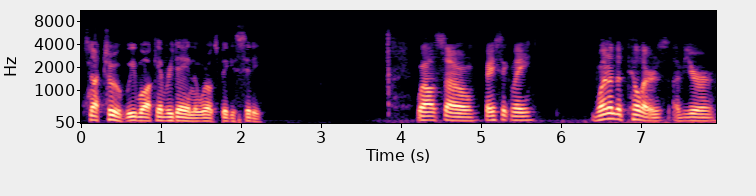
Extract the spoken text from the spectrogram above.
It's not true. We walk every day in the world's biggest city. Well, so basically, one of the pillars of your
